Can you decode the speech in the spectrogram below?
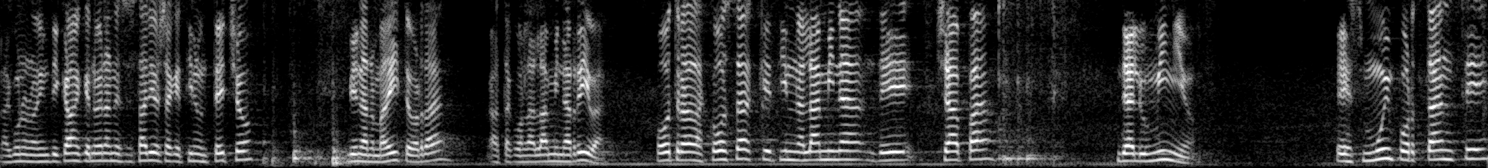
algunos nos indicaban que no era necesario ya que tiene un techo bien armadito, ¿verdad? hasta con la lámina arriba. Otra de las cosas que tiene una lámina de chapa de aluminio. Es muy importante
